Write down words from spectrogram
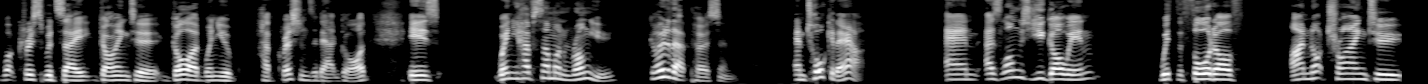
what Chris would say, going to God when you have questions about God, is when you have someone wrong you, go to that person and talk it out. And as long as you go in with the thought of, I'm not trying to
